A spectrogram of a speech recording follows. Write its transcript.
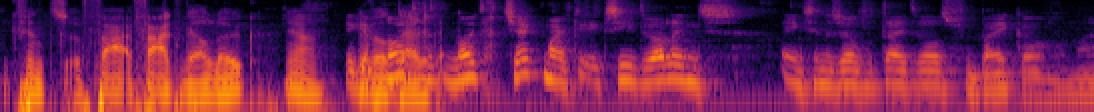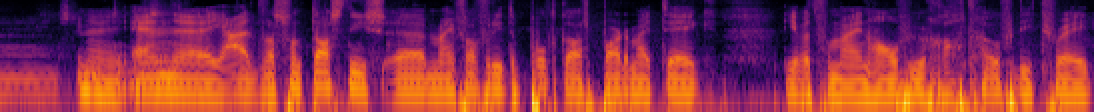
ik vind het va vaak wel leuk. Ja, ik heb nooit, ge nooit, gecheckt, maar ik, ik, zie het wel eens, eens in de zoveel tijd wel eens voorbij komen. Maar misschien nee, en uh, ja, het was fantastisch. Uh, mijn favoriete podcast, Pardon My Take, die hebben het voor mij een half uur gehad over die trade.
